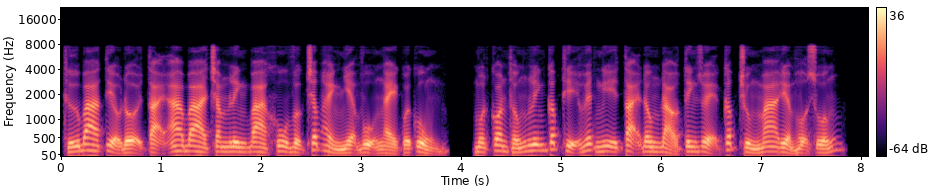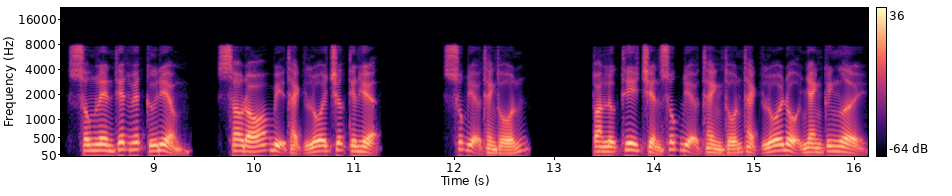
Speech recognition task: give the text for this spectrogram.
Thứ ba tiểu đội tại A303 khu vực chấp hành nhiệm vụ ngày cuối cùng, một con thống lĩnh cấp thị huyết nghị tại đông đảo tinh duệ cấp trùng ma hiểm hộ xuống, xông lên thiết huyết cứ điểm, sau đó bị thạch lôi trước tiên hiện. Xúc điệu thành thốn. Toàn lực thi triển xúc địa thành thốn thạch lỗi độ nhanh kinh người,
